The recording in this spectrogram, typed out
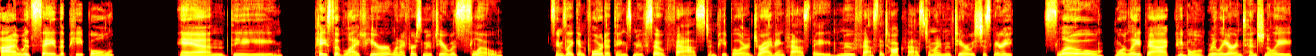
I would say the people and the pace of life here when I first moved here was slow. Seems like in Florida, things move so fast and people are driving fast. They move fast, they talk fast. And when I moved here, it was just very slow, more laid back. Hmm. People mm. really are intentionally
